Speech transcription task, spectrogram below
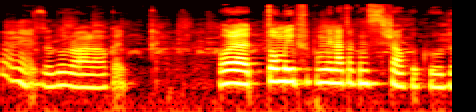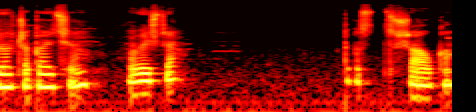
No nie jest za dużo, ale okej. Ale to mi przypomina taką strzałkę, kurde, czekajcie. No wyjście? Taka strzałka.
